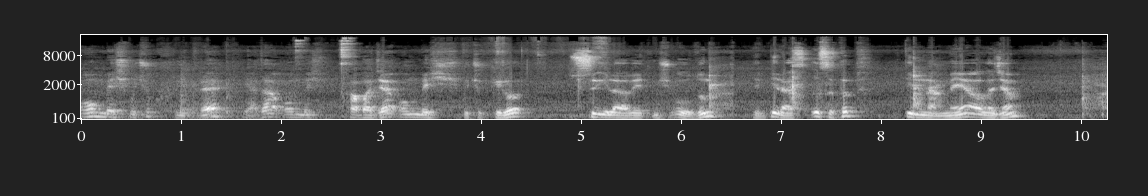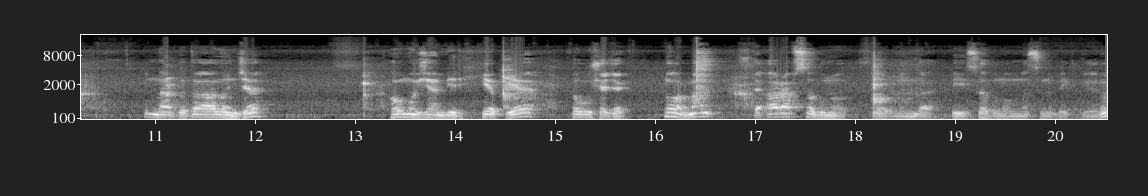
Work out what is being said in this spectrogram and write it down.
15,5 litre ya da 15 kabaca 15,5 kilo su ilave etmiş oldum. Biraz ısıtıp dinlenmeye alacağım. Bunlar da dağılınca homojen bir yapıya kavuşacak. Normal işte Arap sabunu formunda bir sabun olmasını bekliyorum.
